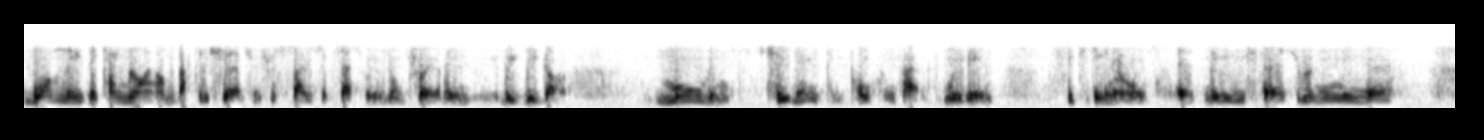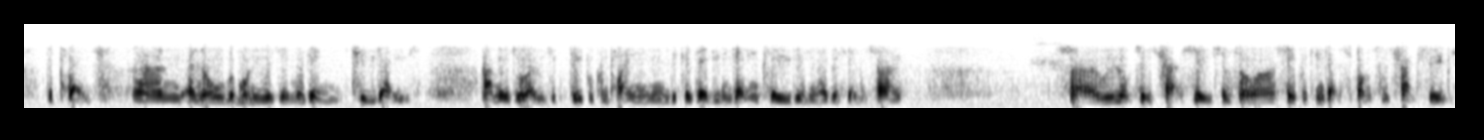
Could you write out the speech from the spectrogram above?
one, they, they came right on the back of the shirts, which was so successful, it was untrue. I mean, we, we got more than too many people, in fact, within 16 hours of me first running the uh, the pledge, and and all the money was in within two days, and there was loads of people complaining because they didn't get included and everything. So. So we looked at the tracksuits and thought, well, let's see if we can get sponsored tracksuits.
